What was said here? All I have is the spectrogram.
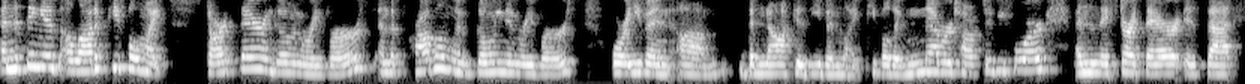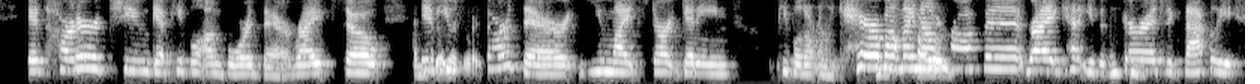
And the thing is a lot of people might start there and go in reverse. And the problem with going in reverse or even um, the knock is even like people they've never talked to before. And then they start there is that it's harder to get people on board there right? So Absolutely. if you start there you might start getting people don't really care about my nonprofit, right? Can't you mm-hmm. discourage exactly?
